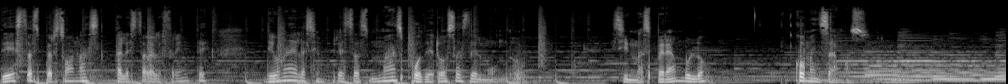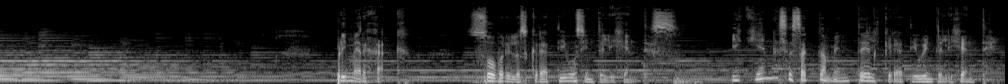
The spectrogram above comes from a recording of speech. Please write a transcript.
de estas personas al estar al frente de una de las empresas más poderosas del mundo. Sin más preámbulo, comenzamos. Primer hack sobre los creativos inteligentes. ¿Y quién es exactamente el creativo inteligente?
